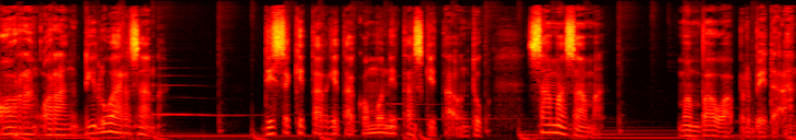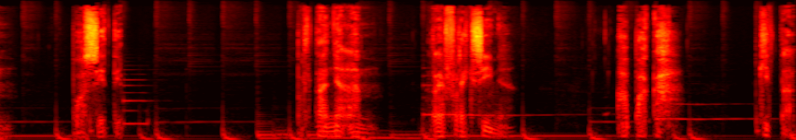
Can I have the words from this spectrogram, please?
orang-orang di luar sana, di sekitar kita, komunitas kita, untuk sama-sama membawa perbedaan positif. Pertanyaan refleksinya, apakah kita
